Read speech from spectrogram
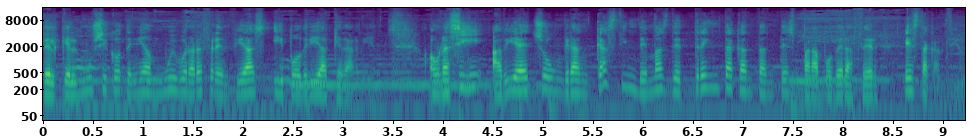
del que el músico tenía muy buenas referencias y podría quedar bien. Aún así, había hecho un gran casting de más de 30 cantantes para poder hacer esta canción.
